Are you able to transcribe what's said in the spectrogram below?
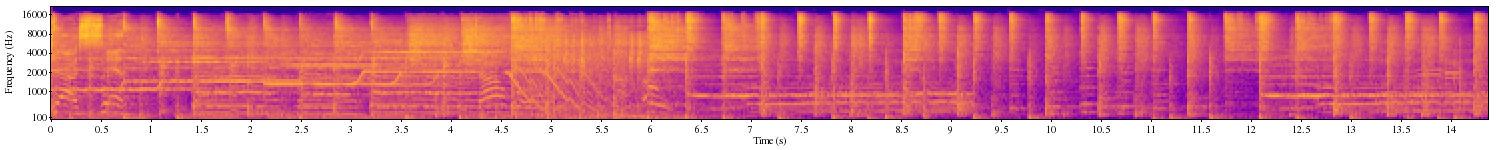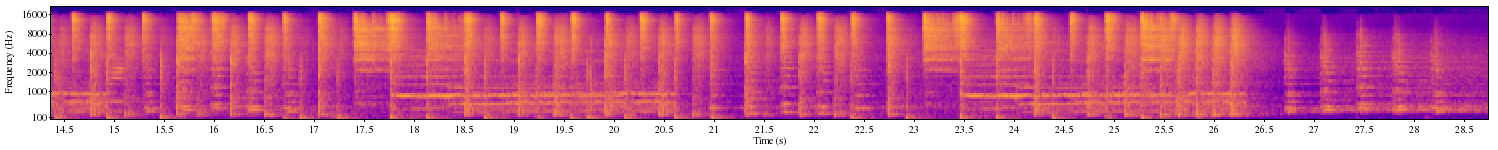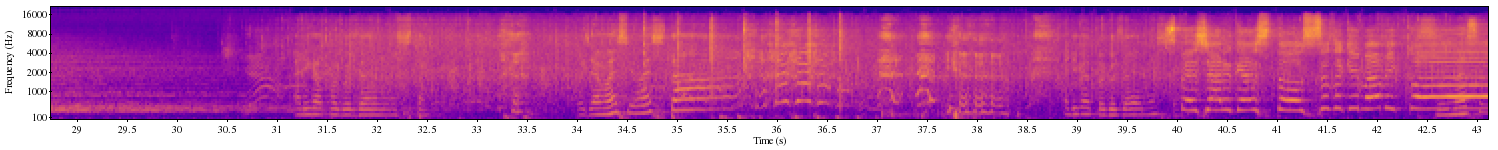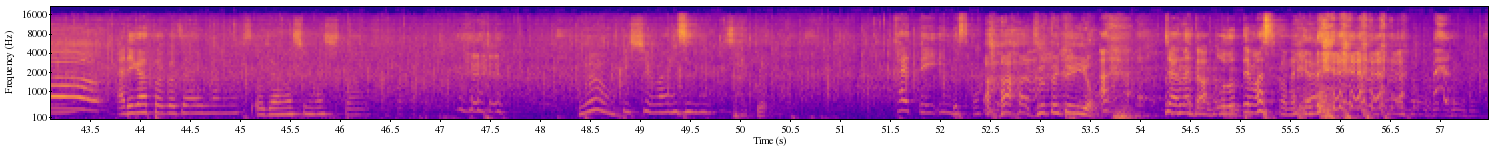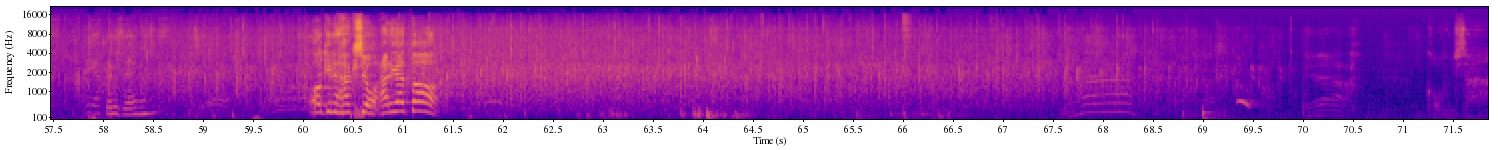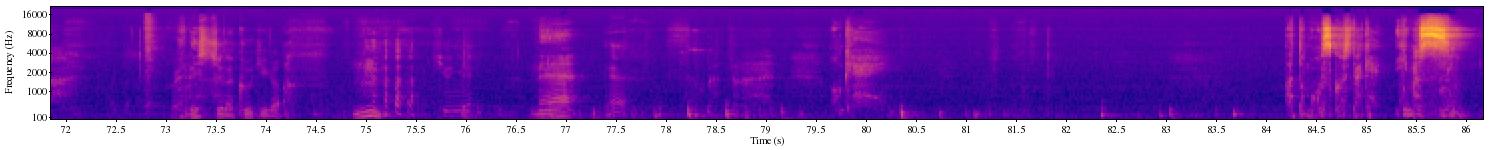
just sin. りがとうございました。お邪魔しました。ありがとうございます。スペシャルゲスト鈴木まみこすいません。ありがとうございます。お邪魔しました。うんフィッシュマンズ最高帰っていいんですか？ずっといていいよ じゃあなんか踊ってますこの辺で。ありがとうございます。大きな拍手をありがとうフレッシュな空気が。うん。急にね。ね。ね。すごかったな。オッケー。あともう少しだけ言います。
